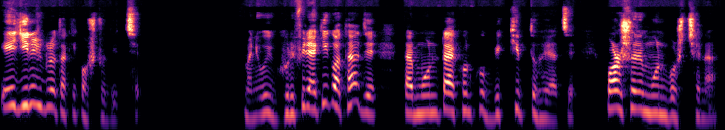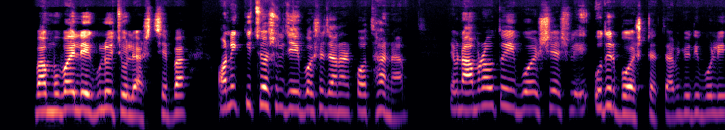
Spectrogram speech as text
এই জিনিসগুলো তাকে কষ্ট দিচ্ছে। মানে ওই ঘুরে ফিরে একই কথা যে, তার মনটা এখন খুব বিক্ষিপ্ত হয়ে আছে। পড়াশোনায় মন বসছে না বা মোবাইলে এগুলোই চলে আসছে বা অনেক কিছু আসলে যে এই বয়সে জানার কথা না, যেমন আমরাও তো এই বয়সে আসলে ওদের বয়সটাতে, আমি যদি বলি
